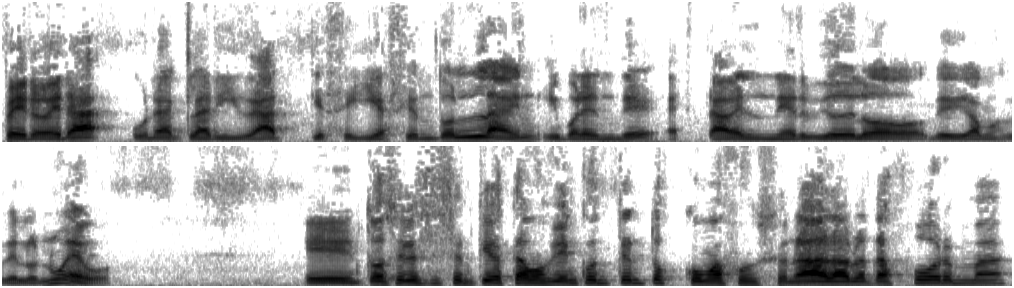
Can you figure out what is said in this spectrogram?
pero era una claridad que seguía siendo online y por ende estaba el nervio de lo, digamos, de lo nuevo. Eh, entonces, en ese sentido, estamos bien contentos cómo ha funcionado la plataforma.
